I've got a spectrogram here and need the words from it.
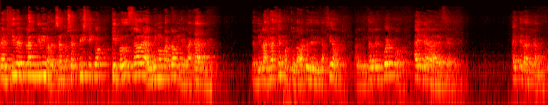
percibe el plan divino del santo ser crístico y produce ahora el mismo patrón en la carne. Te doy las gracias por tu trabajo y dedicación. Al mental del cuerpo hay que agradecerle. Hay que darle amor.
